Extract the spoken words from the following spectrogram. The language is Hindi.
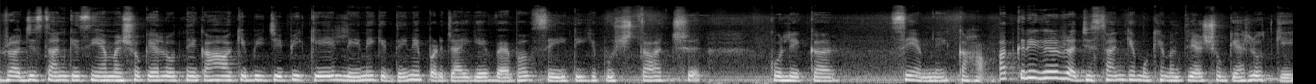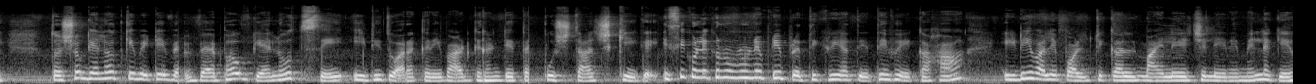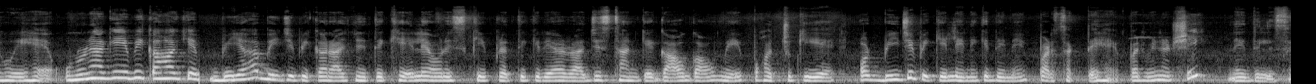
राजस्थान के सीएम अशोक गहलोत ने कहा कि बीजेपी के लेने के देने पड़ जाएँगे वैभव से ईडी की पूछताछ को लेकर, सीएम ने कहा। बात करें राजस्थान के मुख्यमंत्री अशोक गहलोत की तो अशोक गहलोत के बेटे वैभव गहलोत से ईडी द्वारा करीब आठ घंटे तक पूछताछ की गई। इसी को लेकर उन्होंने अपनी प्रतिक्रिया देते हुए कहा ईडी वाले पॉलिटिकल माइलेज लेने में लगे हुए हैं। उन्होंने आगे ये भी कहा कि यह बीजेपी का राजनीतिक खेल है और इसकी प्रतिक्रिया राजस्थान के गांव-गांव में पहुँच चुकी है और बीजेपी के लेने के देने पड़ सकते हैं। परवीन सिंह, नई दिल्ली से।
